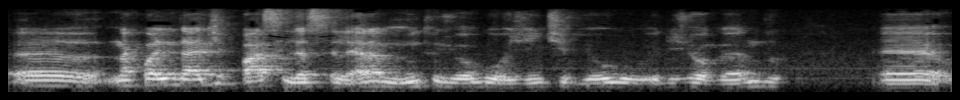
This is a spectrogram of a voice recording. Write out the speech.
uh, na qualidade de passe, ele acelera muito o jogo. A gente viu ele jogando. É,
